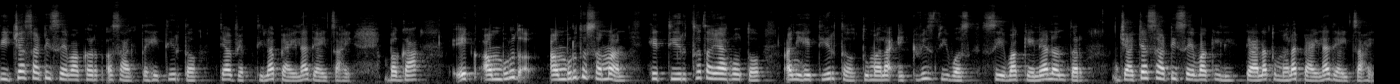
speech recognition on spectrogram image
तिच्यासाठी सेवा करत असाल तर हे तीर्थ त्या व्यक्तीला प्यायला द्यायचं आहे. बघा एक अमृत अमृत समान हे तीर्थ तयार होतं आणि हे तीर्थ तुम्हाला एकवीस दिवस सेवा केल्यानंतर ज्याच्यासाठी सेवा केली त्याला तुम्हाला प्यायला द्यायचं आहे.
